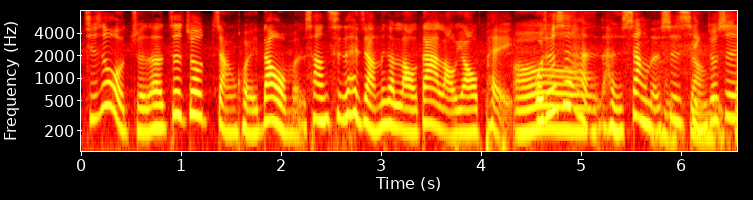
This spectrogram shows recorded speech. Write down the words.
其实我觉得这就讲回到我们上次在讲那个老大老幺配，哦、我觉得是很很像的事情，就是。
